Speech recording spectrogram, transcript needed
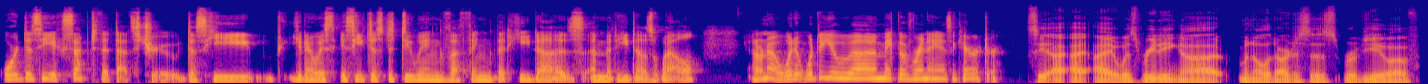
Or does he accept that that's true? Does he, you know, is, is he just doing the thing that he does and that he does well? I don't know. What, what do you uh, make of Rene as a character? See, I, I, I was reading uh, Manohla Dargis's review of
